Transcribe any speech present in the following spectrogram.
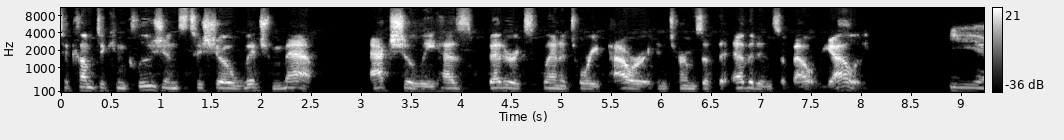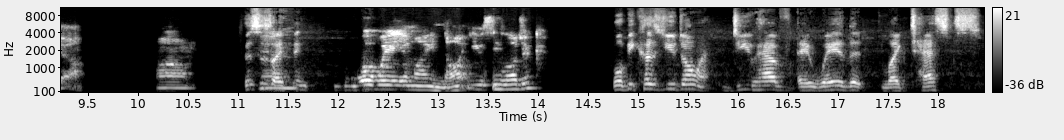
to come to conclusions to show which map actually has better explanatory power in terms of the evidence about reality. Yeah. Um, This is, I think, what way am I not using logic? Well, because you don't, do you have a way that like tests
